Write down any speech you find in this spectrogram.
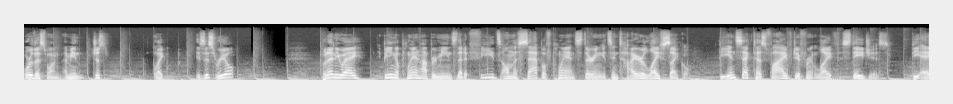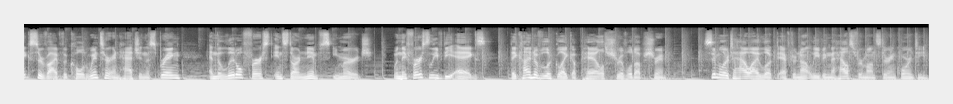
Or this one. I mean, just like, is this real? But anyway, being a plant hopper means that it feeds on the sap of plants during its entire life cycle. The insect has five different life stages. The eggs survive the cold winter and hatch in the spring, and the little first instar nymphs emerge. When they first leave the eggs, they kind of look like a pale, shriveled up shrimp, similar to how I looked after not leaving the house for months during quarantine.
